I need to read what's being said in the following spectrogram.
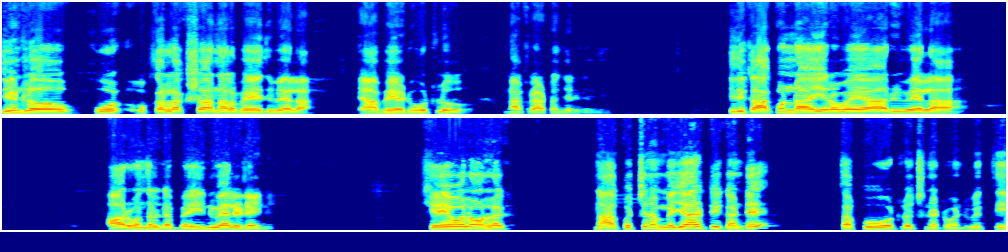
దీంట్లో ఓ- ఒక లక్ష నలభై ఐదు వేల యాభై ఏడు ఓట్లు నాకు రావటం జరిగింది. ఇది కాకుండా ఇరవై ఆరు వేల ఆరు వందల డెబ్బై ఇన్వాలిడ్ అయినాయి. కేవలం లక్- నాకు వచ్చిన మెజారిటీ కంటే తక్కువ ఓట్లు వచ్చినటువంటి వ్యక్తి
